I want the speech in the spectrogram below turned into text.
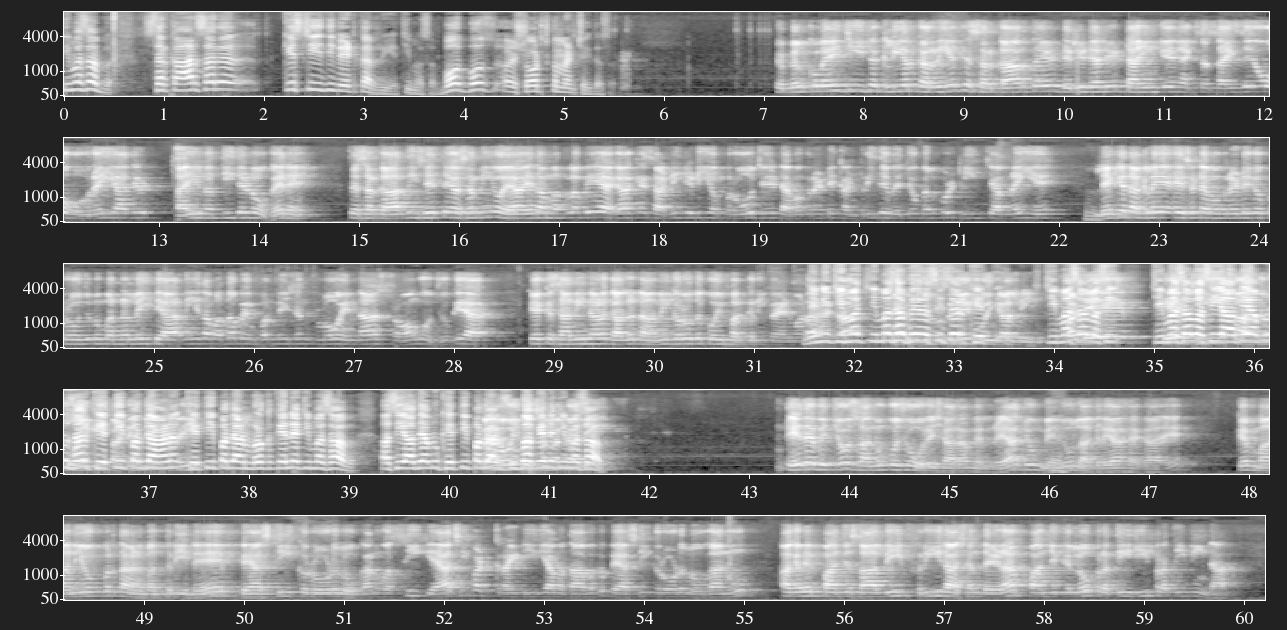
ਚੀਮਾ ਸਾਹਿਬ ਸਰਕਾਰ ਸਰ ਕਿਸ ਚੀਜ਼ ਦੀ ਵੇਟ ਕਰ ਰਹੀ ਹੈ ਚੀਮਾ ਸਾਹਿਬ? ਬਹੁਤ ਬਹੁਤ ਸ਼ਾਰਟ ਕਮੈਂਟ ਚਾਹੀਦਾ ਸਰ। ਇਹ ਬਿਲਕੁਲ ਇਹ ਚੀਜ਼ ਕਲੀਅਰ ਕਰ ਰਹੀ ਹੈ ਕਿ ਸਰਕਾਰ ਤੇ daily daily time gain exercise ਹੈ ਉਹ ਹੋ ਰਹੀ। ਅੱਜ 28 29 ਦਿਨ ਹੋ ਗਏ ਨੇ ਤੇ ਸਰਕਾਰ ਦੀ ਸਿਹਤ ਤੇ ਅਸਰ ਨਹੀਂ ਹੋਇਆ। ਇਹਦਾ ਮਤਲਬ ਇਹ ਹੈਗਾ ਕਿ ਸਾਡੀ ਜਿਹੜੀ ਅਪਰੋਚ ਹੈ ਡੈਮੋਕ੍ਰੈਟਿਕ ਕੰਟਰੀ ਦੇ ਵਿੱਚ ਉਹ ਬਿਲਕੁਲ ਠੀਕ ਚੱਲ ਰਹੀ ਹੈ। ਲੇਕਿਨ ਅਗਲੇ ਇਸ ਡੈਮੋਕ੍ਰੈਟਿਕ ਅਪਰੋਚ ਨੂੰ ਮੰਨਣ ਲਈ ਤਿਆਰ ਨਹੀਂ। ਇਹਦਾ ਮਤਲਬ ਇਨਫੋਰਮੇਸ਼ਨ ਫਲੋ ਇੰਨਾ ਸਟਰੋਂਗ ਹੋ ਚੁੱਕਿਆ ਕਿ ਕਿਸਾਨੀ ਨਾਲ ਗੱਲ ਨਾ ਵੀ ਕਰੋ ਤੇ ਕੋਈ ਫ਼ਰਕ ਨਹੀਂ ਪੈਣ ਵਾਲਾ ਨਹੀਂ ਨਹੀਂ। ਚੀਮਾ ਚੀਮਾ ਸਾਹਿਬ ਫਿਰ ਅਸੀਂ ਸਰ ਖੇਤੀ। ਚੀਮਾ ਸਾਹਿਬ ਅਸੀਂ ਚੀਮਾ ਸਾਹਿਬ ਅਸੀਂ ਆਪਦੇ ਆਪ ਨੂੰ ਸਰ ਖੇਤੀ ਪ੍ਰਧਾਨ। ਖੇਤੀ ਪ੍ਰਧਾਨ ਮੁਲਕ ਕਹਿੰਦੇ ਚੀਮਾ ਸਾਹਿਬ ਅਸੀਂ ਆਪਦੇ ਆਪ ਨੂੰ ਖੇਤੀ ਪ੍ਰਧਾਨ ਸੂਬਾ ਕਹਿੰਦੇ ਚੀਮਾ। ਸਾਹਿਬ ਇਹਦੇ ਵਿੱਚੋਂ ਸਾਨੂੰ ਕੁਝ ਹੋਰ ਇਸ਼ਾਰਾ ਮਿਲ ਰਿਹਾ ਜੋ ਮੈਨੂੰ ਲੱਗ ਰਿਹਾ ਹੈਗਾ ਏ ਕਿ ਮਾਨਯੋਗ ਪ੍ਰਧਾਨ ਮੰਤਰੀ ਨੇ 82 ਕਰੋੜ ਲੋਕਾਂ ਨੂੰ 80 ਕਿਹਾ ਸੀ ਬਟ ਕ੍ਰਾਈਟੇਰੀਆ ਮੁਤਾਬਕ 82 ਕਰੋੜ ਲੋਕਾਂ ਨੂੰ ਅਗਲੇ 5 ਸਾਲ ਲਈ ਫ੍ਰੀ ਰਾਸ਼ਨ ਦੇਣਾ 5 ਕਿਲੋ ਪ੍ਰਤੀ ਜੀ ਪ੍ਰਤੀ ਮਹੀਨਾ।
